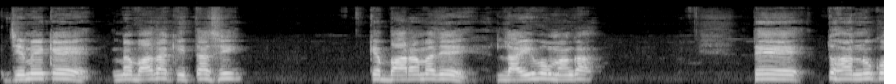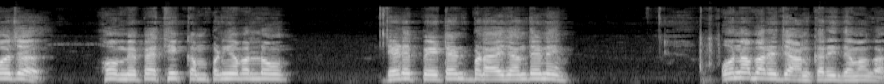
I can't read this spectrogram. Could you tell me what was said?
ਜਿਵੇਂ ਕਿ ਮੈਂ ਵਾਅਦਾ ਕੀਤਾ ਸੀ ਕਿ 12 ਵਜੇ ਲਾਈਵ ਹੋਵਾਂਗਾ ਤੇ ਤੁਹਾਨੂੰ ਕੁਝ ਹੋਮਿਓਪੈਥਿਕ ਕੰਪਨੀਆਂ ਵੱਲੋਂ ਜਿਹੜੇ ਪੇਟੈਂਟ ਬਣਾਏ ਜਾਂਦੇ ਨੇ, ਉਹਨਾਂ ਬਾਰੇ ਜਾਣਕਾਰੀ ਦੇਵਾਂਗਾ।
